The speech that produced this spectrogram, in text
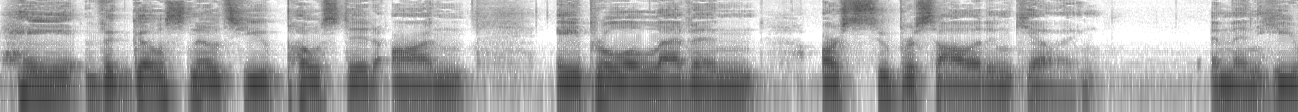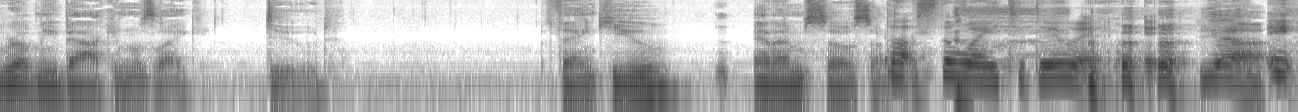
Hey, the ghost notes you posted on April 11 are super solid in killing. And then he wrote me back and was like, "Dude, thank you, and I'm so sorry." That's the way to do it. It- yeah, it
